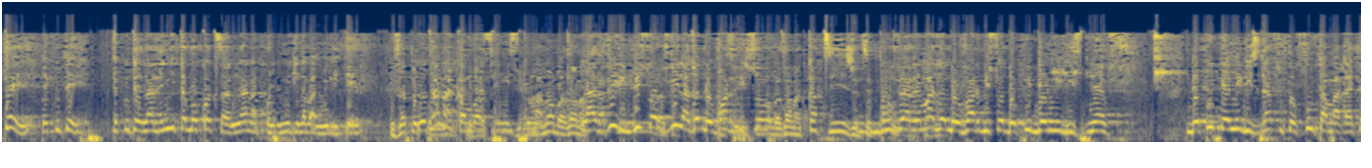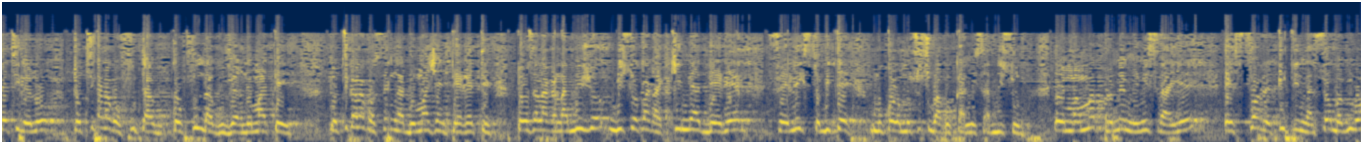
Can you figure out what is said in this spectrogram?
Te nalingi te bokotisa nga na polémique na bamilitaire Eza pe toza na kambo ya assainissement Gouvernement baza na la kati. ville biso ville azo devoir biso. na gouvernement azo devoir biso depuis 2019 depuis 2019 tofutamaka te ti lelo totikala kofunda gouvernement te. Totikala kosenga dommage intérêt te. Tozalaka na biso kaka kimia derrière félix tobi te mokolo mosusu bakokanisa biso. E mama premier ministre aye espoir de toute une nation babi bo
